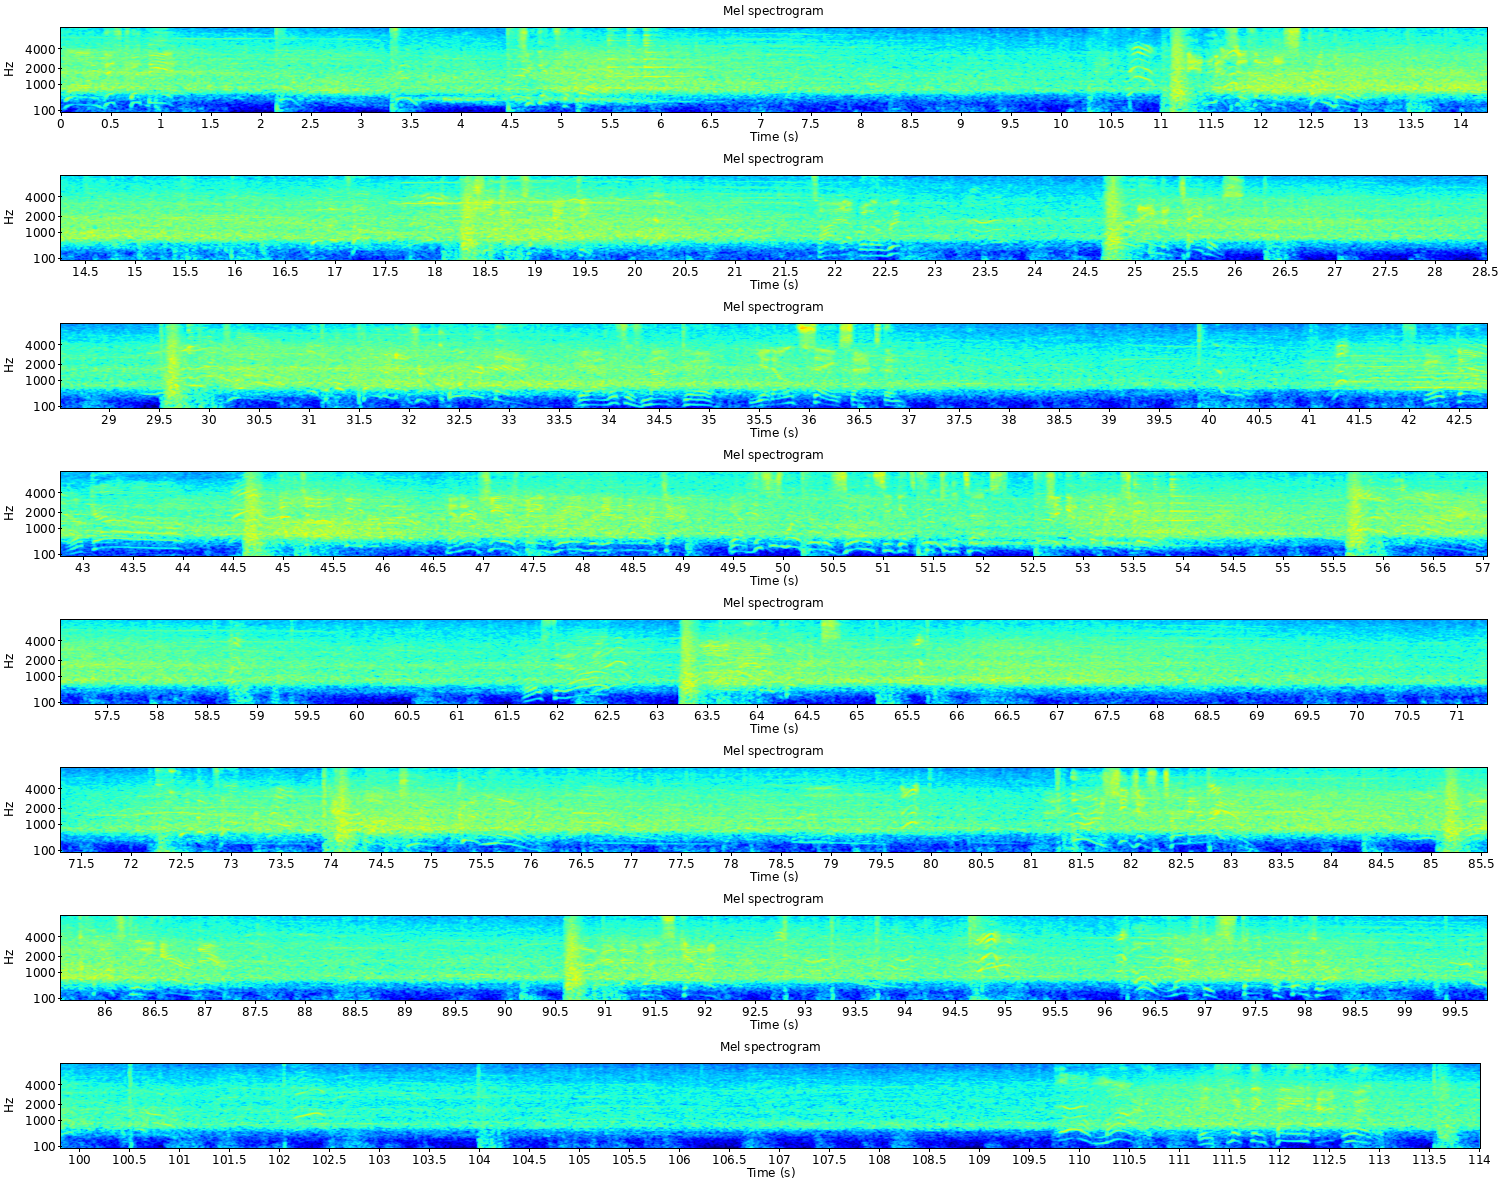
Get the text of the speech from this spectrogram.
And. This could be it. She gets the ball. And misses on the springboard. From the top. She comes up empty. Tied up with a rip. This is not good. You don't say, Saxton. Scooped up. Look out. And there she is being greeted with yet another attack. Yeah, this is where her resiliency gets put to the test. She gets the late score. Hoist it up. My. Inflicting pain at will.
